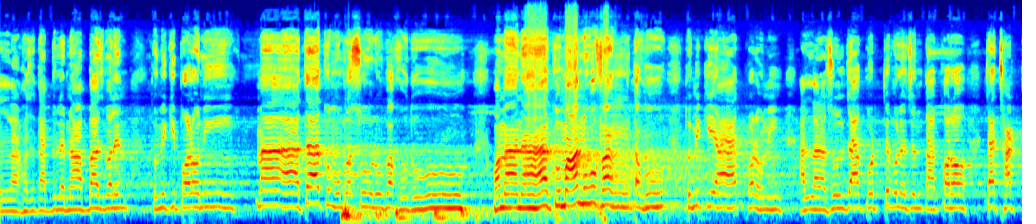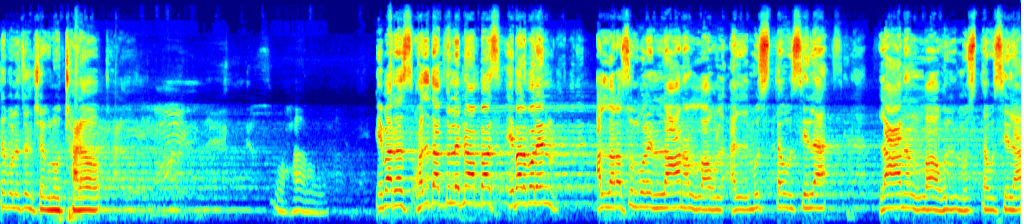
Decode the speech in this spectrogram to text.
আল্লাহ হজরত আব্দুল্লাহ না আব্বাস বলেন, তুমি কি পড়নি? মা আতাকুম রাসূলু ফাখুদুহু ওয়া মা নাহাকুম আনহু ফান্তাহু। তুমি কি আয়াত পড়নি? আল্লাহ রাসূল যা করতে বলেছেন তা করো, যা ছাড়তে বলেছেন সেগুলো ছাড়ো। এবার হজরত আব্দুল্লাহ ইবনে আব্বাস এবার বলেন, আল্লাহ রাসূল বলেন লান আল্লাহুল আল মুস্তাউসিলা। লান আল্লাহুল মুস্তাউসিলা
